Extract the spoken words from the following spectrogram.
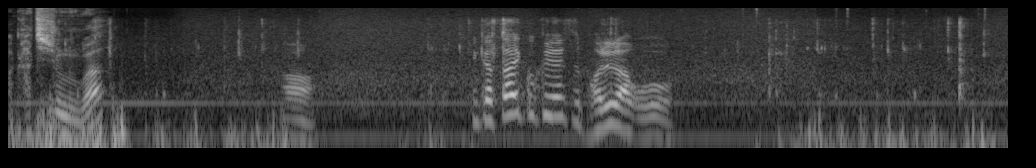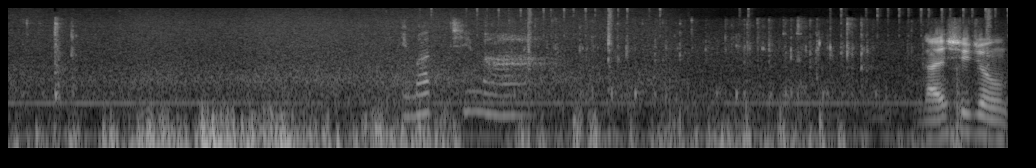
아, 같이 죽는 거야? 어 그니까 사이코키네시스 버리라고 이맞지마. 날씨 좀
